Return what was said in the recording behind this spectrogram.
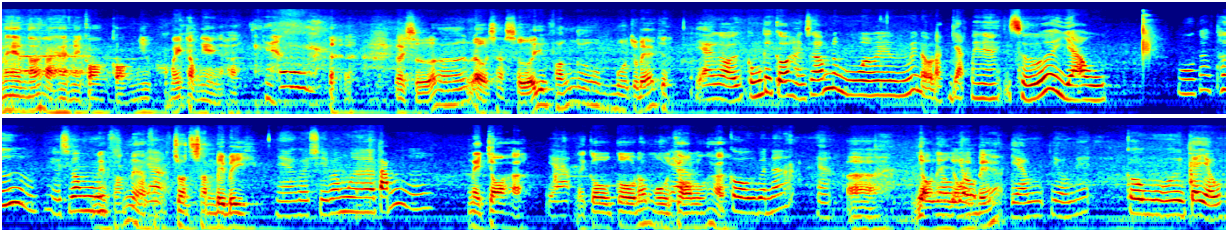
nãy em nói là hai mẹ con còn nhiêu mấy trăm ngàn hả? Dạ. rồi sữa rồi sao sữa với phấn có mua cho bé chưa? Dạ rồi cũng cái cô hàng xóm nó mua mấy đồ lặt vặt này nè sữa dầu mua các thứ luôn. Rồi xì bông này phấn này dạ. Johnson baby. Dạ rồi xì bông ờ, tắm nữa. Này cho hả? Dạ. Này cô cô đó mua dạ. cho luôn hả? cô bên đó. Dạ. À dầu này dầu em bé. dạ dầu bé. Cô mua chai dầu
